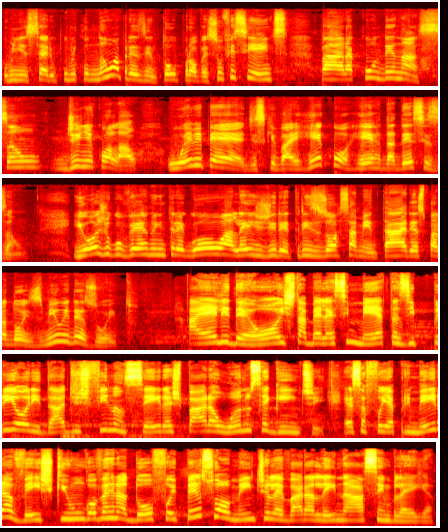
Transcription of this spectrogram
o Ministério Público não apresentou provas suficientes para a condenação de Nicolau. O MPE diz que vai recorrer da decisão. E hoje o governo entregou a Lei de Diretrizes Orçamentárias para 2018. A LDO estabelece metas e prioridades financeiras para o ano seguinte. Essa foi a primeira vez que um governador foi pessoalmente levar a lei na Assembleia.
